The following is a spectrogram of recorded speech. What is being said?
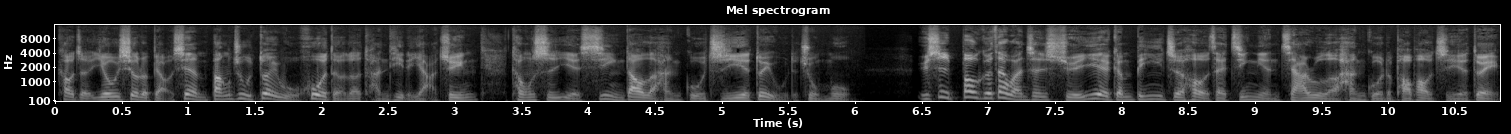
靠着优秀的表现，帮助队伍获得了团体的亚军，同时也吸引到了韩国职业队伍的注目。于是，豹哥在完成学业跟兵役之后，在今年加入了韩国的跑跑职业队。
